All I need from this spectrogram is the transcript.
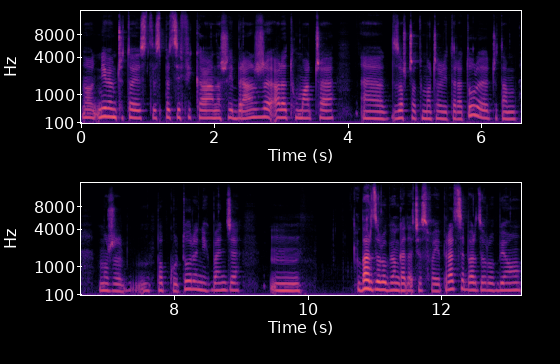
no, nie wiem, czy to jest specyfika naszej branży, ale tłumacze, e, zwłaszcza tłumacze literatury, czy tam może popkultury, niech będzie, bardzo lubią gadać o swojej pracy, bardzo lubią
